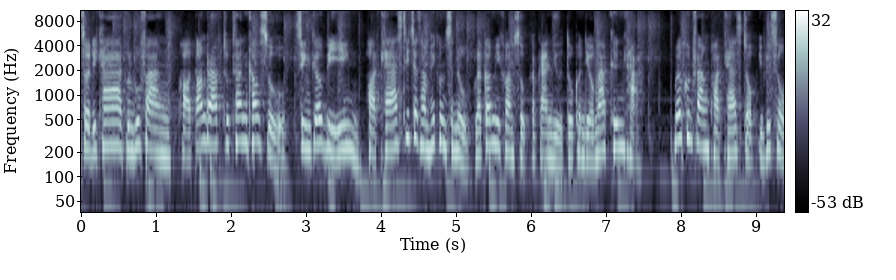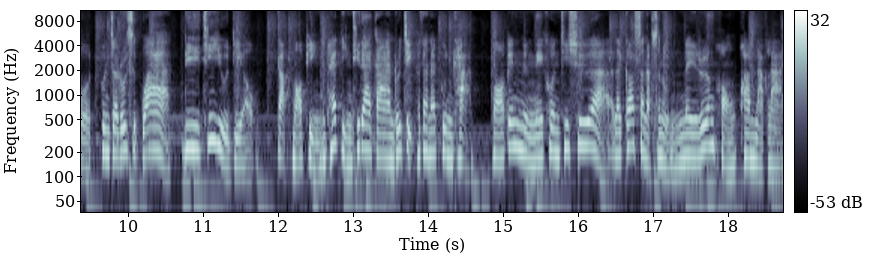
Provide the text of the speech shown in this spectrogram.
สวัสดีค่ะ คุณผู้ฟังขอต้อนรับทุกท่านเข้าสู่ Single Being Podcast ที่จะทำให้คุณสนุก และก็มีความสุขกับการอยู่ตัวคนเดียวมากขึ้นค่ะ เมื่อคุณฟังพอดแคสต์จบ episode คุณจะรู้สึกว่าดีที่อยู่เดียว กับหมอผิงแพทย์หญิงทิดาการรุจิพัฒนกุลค่ะ หมอเป็นหนึ่งในคนที่เชื่อ และก็สนับสนุนในเรื่องของความหลากหลาย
